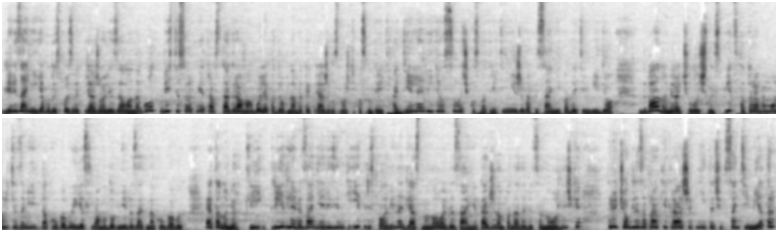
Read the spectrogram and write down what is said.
Для вязания я буду использовать пряжу Alize Lana Gold 240 метров в 100 граммах. Более подробно об этой пряже вы сможете посмотреть отдельное видео, ссылочку смотрите ниже в описании под этим видео. Два номера чулочных спиц, которые вы можете заменить на круговые, если вам удобнее вязать на круговых. Это номер 3, 3 для вязания резинки и 3,5 для основного вязания. Также нам понадобятся ножнички, крючок для заправки краешек ниточек, сантиметр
